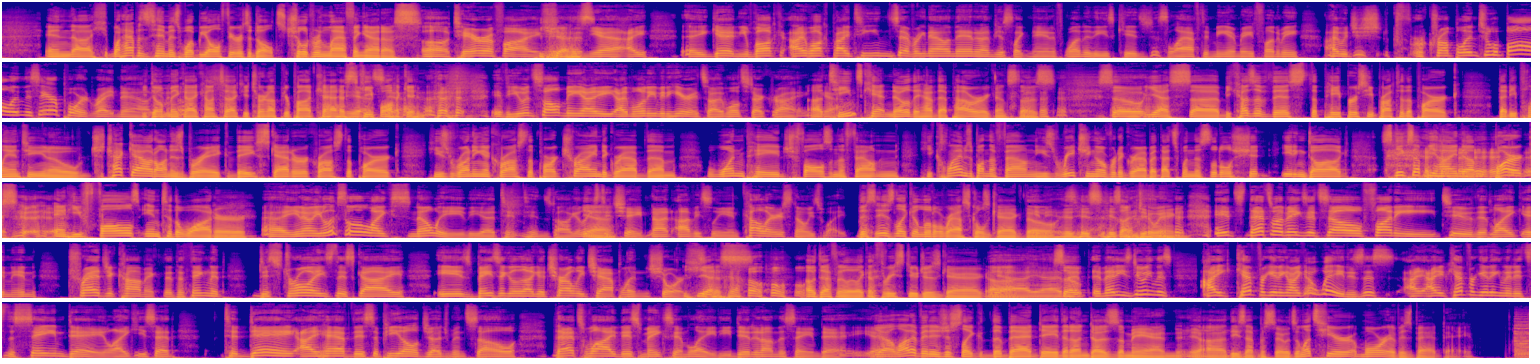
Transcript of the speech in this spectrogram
And uh, he- what happens to him is what we all fear as adults children laughing at us. Oh, terrifying! man. Yes. yeah. I again, you walk. I walk by teens every now and then, and I'm just like, man, if one of these kids just laughed at me or made fun of me, I would just cr- crumple into a ball in this airport right now. You don't make eye contact, you turn up your podcast, Yes, keep walking. yeah. if you insult me, I I won't even hear it, so I won't start crying. Uh, Yeah. Teens can't know they have that power against us. so, yes, uh, because of this, the papers he brought to the park that he planned to, you know, check out on his break, they scatter across the park. He's running across the park trying to grab them. One page falls in the fountain. He climbs up on the fountain. He's reaching over to grab it. That's when this little shit eating dog sneaks up behind him, barks, and he falls into the water. Uh, you know, he looks a little like Snowy, the uh, Tintin's dog, at least Yeah. in shape, not obviously in color. Snowy's white. This is like a little rascals gag, though. It is, his, his his undoing. it's that's what makes it so funny too. That like and and tragic comic that the thing that destroys this guy is basically like a Charlie Chaplin short. Yes. oh, definitely like a Three Stooges gag. Uh, yeah, yeah. So and, then, and then he's doing this. I kept forgetting. Like, oh wait, is this? I, I kept forgetting that it's the same day. Like he said, today I have this appeal judgment, so that's why this makes him late. He did it on the same day. Yeah, yeah, a lot of it is just like the bad day that undoes a man. Mm-hmm. Uh, these episodes, and let's hear more of his bad day.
